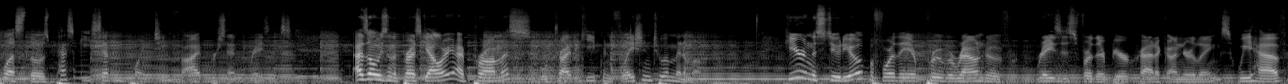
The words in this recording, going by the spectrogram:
plus those pesky 7.25% raises. As always in the press gallery, I promise we'll try to keep inflation to a minimum. Here in the studio, before they approve a round of raises for their bureaucratic underlings, we have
